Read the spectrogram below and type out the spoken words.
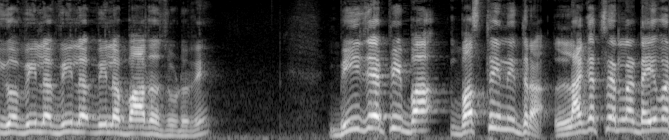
ఇగో వీళ్ళ వీళ్ళ వీళ్ళ బాధ చూడురి బీజేపీ బస్తీ నిద్ర లగచెర్ల డైవర్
